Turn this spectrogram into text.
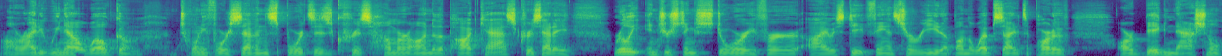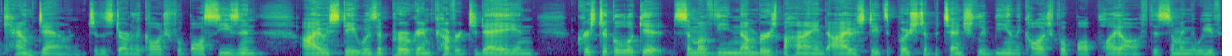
All righty, we now welcome 24 7 Sports' Chris Hummer onto the podcast. Chris had a really interesting story for Iowa State fans to read up on the website. It's a part of our big national countdown to the start of the college football season. Iowa State was a program covered today, and Chris took a look at some of the numbers behind Iowa State's push to potentially be in the college football playoff. This is something that we've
